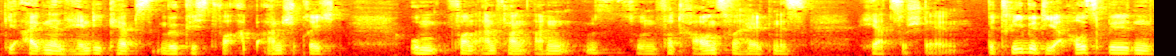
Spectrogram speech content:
die eigenen Handicaps möglichst vorab anspricht, um von Anfang an so ein Vertrauensverhältnis herzustellen. Betriebe, die ausbilden,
